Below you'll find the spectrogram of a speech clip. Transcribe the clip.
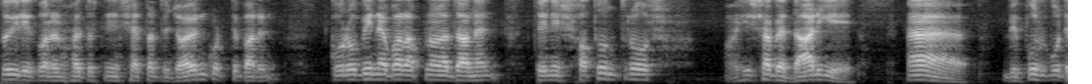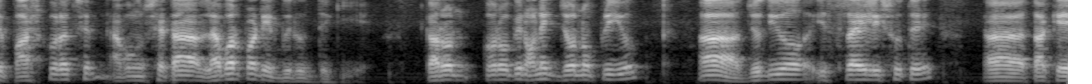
তৈরি করেন হয়তো তিনি সেটাতে জয়েন করতে পারেন। করবিন এবার আপনারা জানেন তিনি স্বতন্ত্র হিসাবে দাঁড়িয়ে হ্যাঁ বিপুল ভোটে পাশ করেছেন এবং সেটা লেবার পার্টির বিরুদ্ধে গিয়ে। কারণ করবিন অনেক জনপ্রিয় যদিও ইসরায়েল ইস্যুতে তাকে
